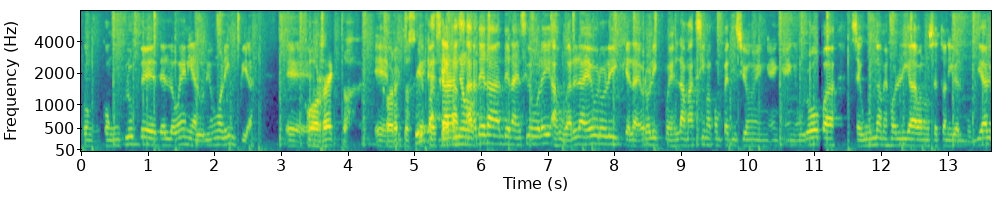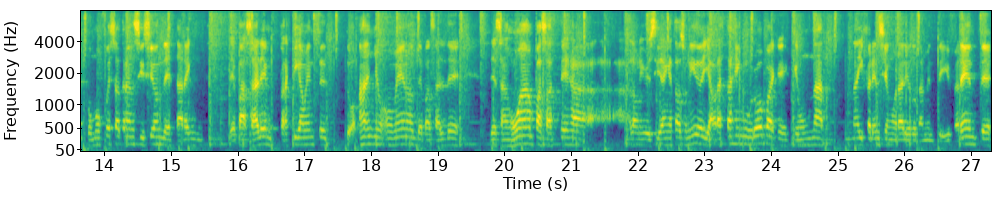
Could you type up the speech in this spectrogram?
con, con un club de, de Eslovenia, la Unión Olimpia. Eh, correcto, eh, correcto, sí. de, ese de año, pasar de la, de la NCAA a jugar en la Euroleague, que la Euroleague pues, es la máxima competición en, en- en Europa, segunda mejor liga de baloncesto a nivel mundial. ¿Cómo fue esa transición de estar en, de pasar en prácticamente dos años o menos, de pasar de, de San Juan, pasaste a, a la universidad en Estados Unidos y ahora estás en Europa, que es una, una diferencia en horario totalmente diferente,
